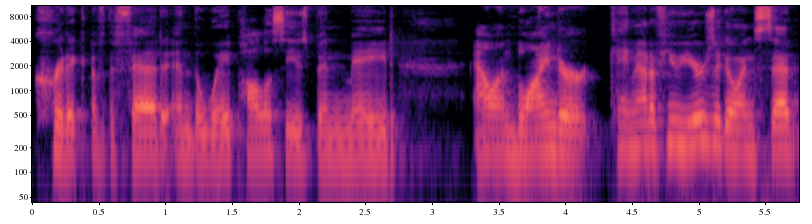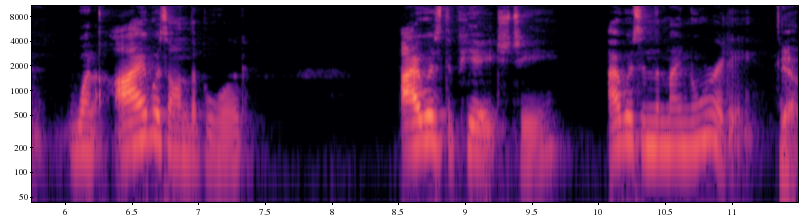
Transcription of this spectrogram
critic of the Fed and the way policy has been made Alan Blinder came out a few years ago and said, when I was on the board, I was the PhD, I was in the minority. Yeah.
